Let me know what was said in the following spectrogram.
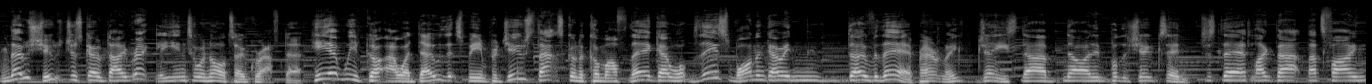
Those chutes just go directly into an auto crafter. Here we've got our dough that's being produced. That's going to come off there, go up this one and go in over there, apparently. Jeez, no, no, I didn't put the chutes in. Just there, like that. That's fine.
